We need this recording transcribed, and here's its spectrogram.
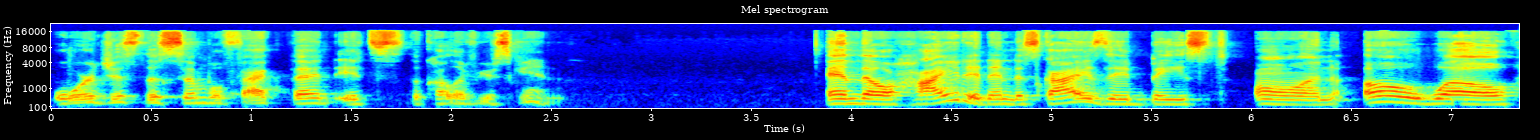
or just the simple fact that it's the color of your skin. And they'll hide it and disguise it based on oh well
